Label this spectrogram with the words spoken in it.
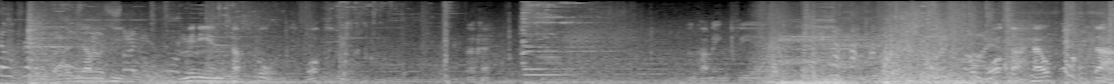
Other people. Minions have spawned. What? Okay. I'm coming for you. Oh, what the hell? That?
